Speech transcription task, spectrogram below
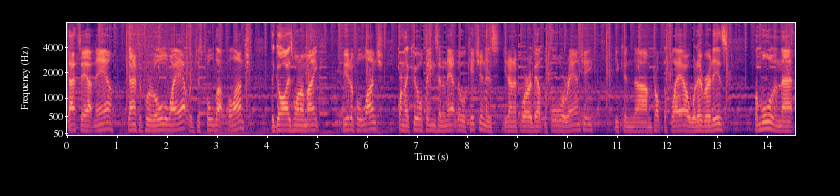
that's out now. Don't have to put it all the way out. We've just pulled up for lunch. The guys want to make beautiful lunch. One of the cool things in an outdoor kitchen is you don't have to worry about the floor around you. You can um, drop the flour, whatever it is. But more than that,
